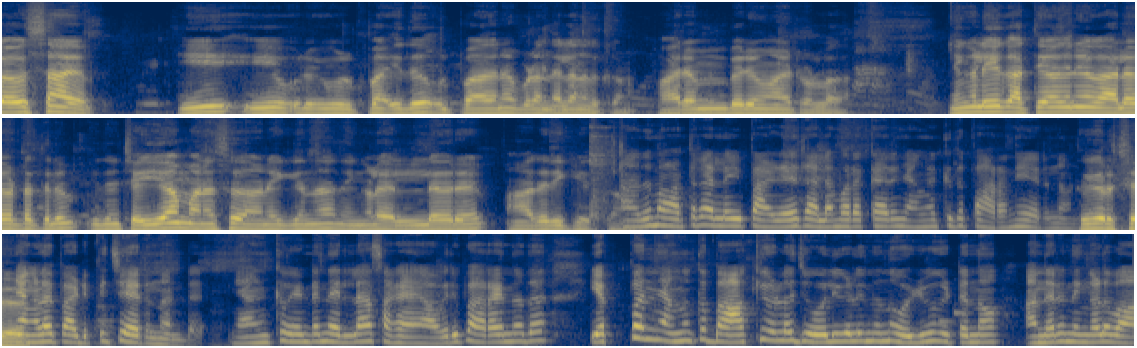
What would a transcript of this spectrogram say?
വ്യവസായം ഈ ഈ ഉൽപ്പ ഇത് ഉൽപ്പാദനം ഇവിടെ നിലനിൽക്കണം. പാരമ്പര്യമായിട്ടുള്ളതാണ്. നിങ്ങൾ ഈ അത്യാധുനിക കാലഘട്ടത്തിലും ഇതിന് ചെയ്യാൻ മനസ്സ് കാണിക്കുന്ന നിങ്ങളെല്ലാവരെയും ആദരിക്കുക. അത് മാത്രല്ല ഈ പഴയ തലമുറക്കാർ ഞങ്ങൾക്ക് ഇത് പറഞ്ഞു തരുന്നുണ്ട്. തീർച്ചയായും. ഞങ്ങളെ പഠിപ്പിച്ചു തരുന്നുണ്ട്. ഞങ്ങൾക്ക് വേണ്ടുന്ന എല്ലാ സഹായം അവർ പറയുന്നത് എപ്പം ഞങ്ങൾക്ക് ബാക്കിയുള്ള ജോലികളിൽ നിന്ന് ഒഴിവ് കിട്ടുന്നോ അന്നേരം നിങ്ങൾ വാ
